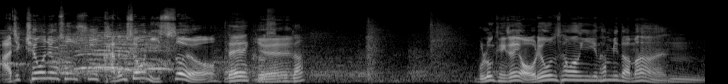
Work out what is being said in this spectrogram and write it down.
아직 최원영 선수 가능성은 있어요. 네, 그렇습니다. 물론 굉장히 어려운 상황이긴 합니다만 음,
